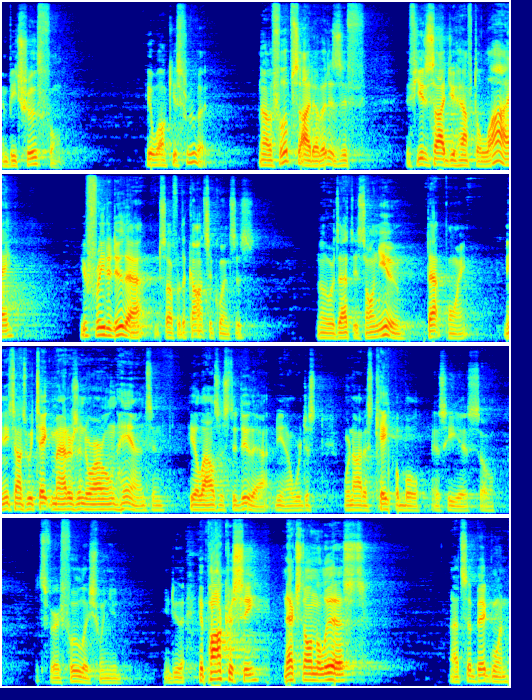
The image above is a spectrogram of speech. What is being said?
and be truthful, He'll walk you through it. Now, the flip side of it is if, if you decide you have to lie, you're free to do that and suffer the consequences. In other words, that, it's on you at that point. Many times we take matters into our own hands, and He allows us to do that. You know, we're just we're not as capable as He is, so it's very foolish when you, you do that. Hypocrisy, next on the list. That's a big one.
